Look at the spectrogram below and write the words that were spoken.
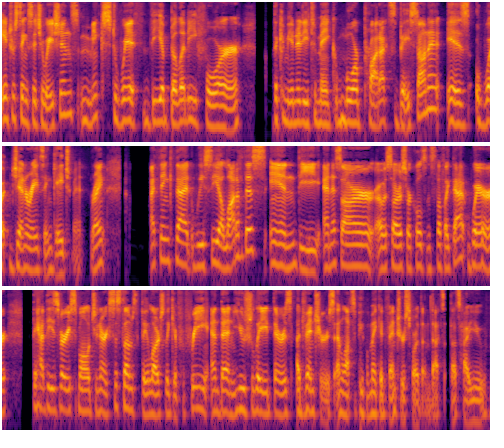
interesting situations mixed with the ability for the community to make more products based on it is what generates engagement, right? I think that we see a lot of this in the NSR, OSR circles and stuff like that, where they have these very small generic systems that they largely give for free, and then usually there's adventures, and lots of people make adventures for them. That's that's how you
